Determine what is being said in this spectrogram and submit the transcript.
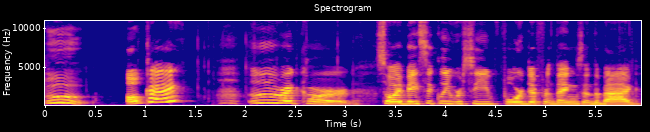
Ooh, okay. Red card. So I basically received four different things in the bag.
